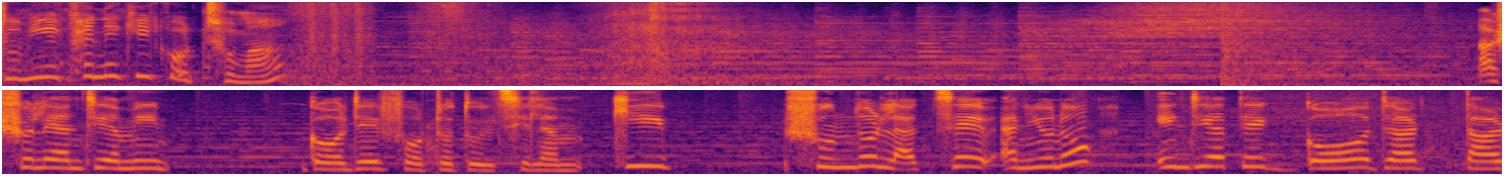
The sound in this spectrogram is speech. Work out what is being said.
তুমি এখানে কি করছ মা? আসলে আন্টি আমি গডের ফটো তুলছিলাম। কি সুন্দর লাগছে। অ্যান্ড ইউ নো ইন্ডিয়াতে গড আর তার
